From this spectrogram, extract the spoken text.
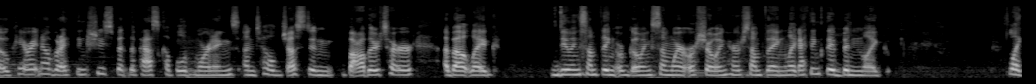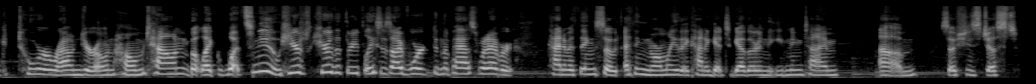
okay right now. But I think she spent the past couple of mornings until Justin bothers her about like doing something or going somewhere or showing her something. Like I think they've been like like tour around your own hometown, but like what's new? Here's here are the three places I've worked in the past, whatever kind of a thing. So I think normally they kind of get together in the evening time. Um, so she's just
